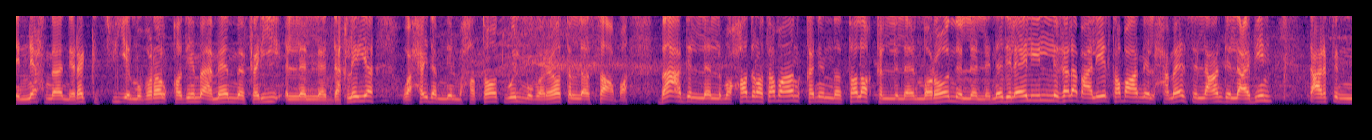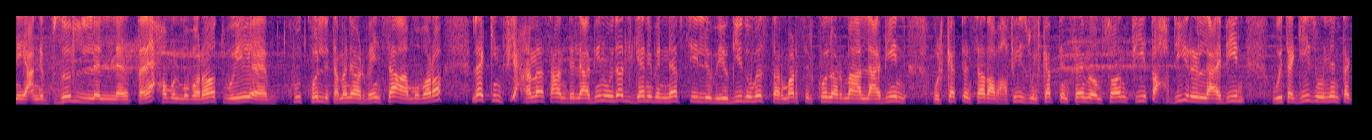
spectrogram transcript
إن إحنا نركز في المباراة القادمة أمام فريق الداخلية واحدة من المحطات والمباريات الصعبة. بعد المحاضرة طبعا كان انطلق المران النادي الأهلي اللي غلب عليه طبعا الحماس اللي عند اللاعبين. تعرف إن يعني في ظل تلاحم المباراة وخوض كل 48 ساعة مباراة لكن في حماس عند اللاعبين وده الجانب النفسي اللي بيجيده مستر مارسيل كولر مع اللاعبين والكابتن سيد عبد الحفيظ والكابتن سامي قمصان في تحضير اللاعبين وتجهيزه إن أنت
